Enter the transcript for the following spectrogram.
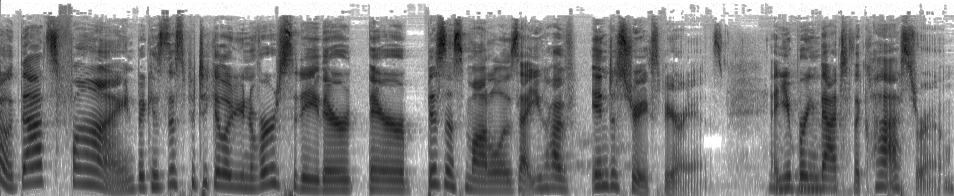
no, that's fine because this particular university, their their business model is that you have industry experience and you bring that to the classroom."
